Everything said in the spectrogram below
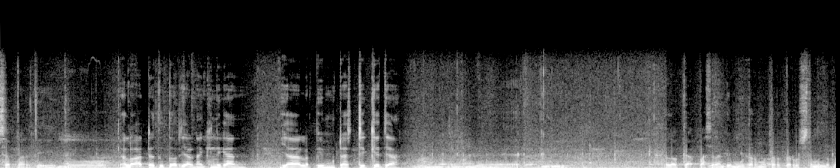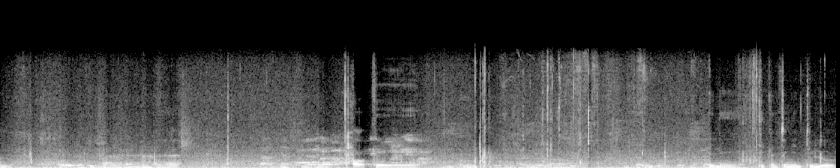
seperti itu. Kalau ada tutorialnya gini kan ya lebih mudah sedikit ya. Nah, kalau gak pas nanti muter-muter terus teman-teman. Nah. oke. Ini dikencengin dulu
